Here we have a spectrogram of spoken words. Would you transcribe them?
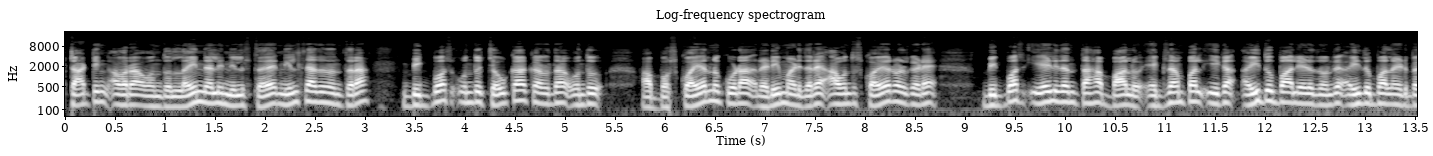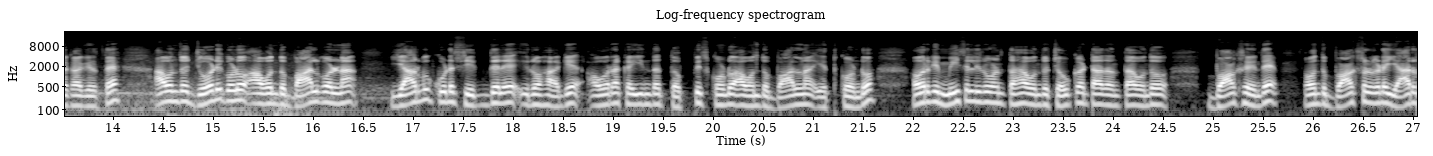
ಸ್ಟಾರ್ಟಿಂಗ್ ಅವರ ಒಂದು ಲೈನ್ನಲ್ಲಿ ನಿಲ್ಲಿಸ್ತಾರೆ. ನಿಲ್ಲಿಸಾದ ನಂತರ ಬಿಗ್ ಬಾಸ್ ಒಂದು ಚೌಕಾಕಾರದ ಒಂದು ಸ್ಕ್ವಯರ್ನು ಕೂಡ ರೆಡಿ ಮಾಡಿದ್ದಾರೆ. ಆ ಒಂದು ಸ್ಕ್ವಯರ್ ಒಳಗಡೆ ಬಿಗ್ ಬಾಸ್ ಹೇಳಿದಂತಹ ಬಾಲು ಎಕ್ಸಾಂಪಲ್ ಈಗ ಐದು ಬಾಲ್ ಹೇಳಿದ್ರು ಅಂದರೆ ಐದು ಬಾಲ್ನ ಇಡಬೇಕಾಗಿರುತ್ತೆ. ಆ ಒಂದು ಜೋಡಿಗಳು, ಆ ಒಂದು ಬಾಲ್ಗಳನ್ನ ಯಾರಿಗೂ ಕೂಡ ಸಿಗದಲೇ ಇರೋ ಹಾಗೆ ಅವರ ಕೈಯಿಂದ ತಪ್ಪಿಸ್ಕೊಂಡು ಆ ಒಂದು ಬಾಲ್ನ ಎತ್ಕೊಂಡು ಅವರಿಗೆ ಮೀಸಲಿರುವಂತಹ ಒಂದು ಚೌಕಟ್ಟಾದಂಥ ಒಂದು ಬಾಕ್ಸ್ ಏನಿದೆ, ಆ ಒಂದು ಬಾಕ್ಸ್ ಒಳಗಡೆ ಯಾರು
